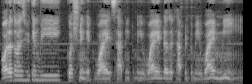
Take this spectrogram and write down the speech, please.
or otherwise we can be questioning it why it's happening to me why does it happen to me why me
